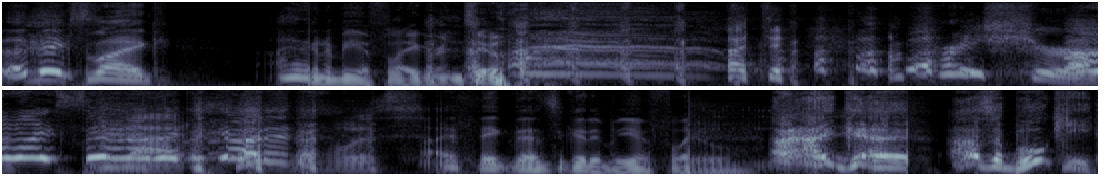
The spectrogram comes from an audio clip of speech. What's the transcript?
I think it's like I'm going to be a flagrant too. I'm pretty sure. I'm like, Sam, I think you got it. Was... I think that's going to be a flagrant. I, I, Azubuike,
